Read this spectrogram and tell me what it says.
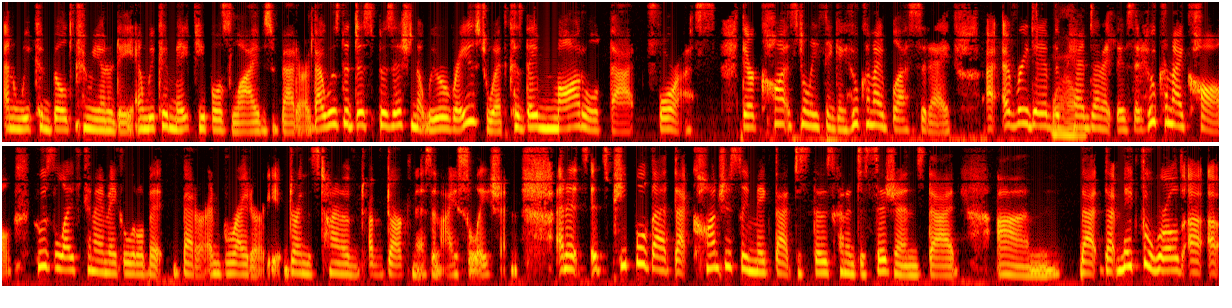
and we could build community and we could make people's lives better that was the disposition that we were raised with because they modeled that for us they're constantly thinking who can i bless today uh, every day of the wow. pandemic they've said who can i call whose life can i make a little bit better and brighter during this time of, of darkness and isolation and it's it's people that that consciously make that just those kind of decisions that um that that make the world a, a,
